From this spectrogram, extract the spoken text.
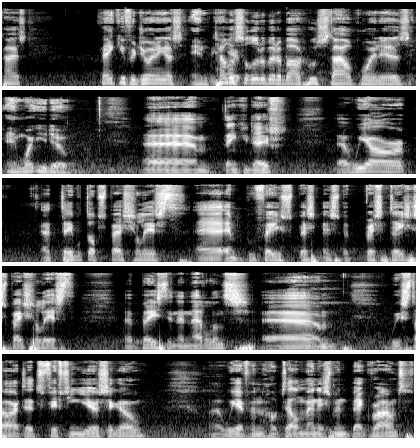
Matthias, thank you for joining us, and tell us a little bit about who StylePoint is and what you do. Um, thank you, Dave. Uh, we are a tabletop specialist uh, and buffet spe- presentation specialist uh, based in the Netherlands. Um, we started 15 years ago. Uh, we have a hotel management background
